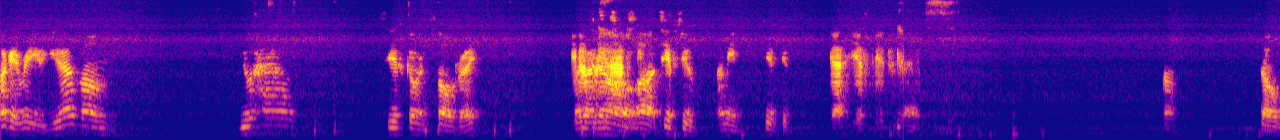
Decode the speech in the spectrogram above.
Okay, Ryu, you have um, you have CS:GO installed, right? He Or doesn't no, have uh, TF2. I mean TF2. Yeah, yes, dude. Yes. So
